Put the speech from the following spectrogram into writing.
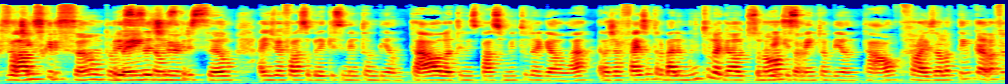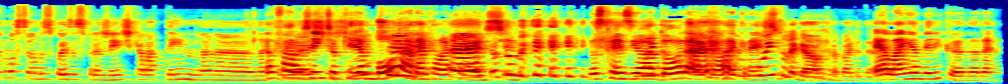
Precisa falar, de inscrição também. Precisa então, de né? inscrição. A gente vai falar sobre aquecimento ambiental, ela tem um espaço muito legal lá. Ela já faz um trabalho muito legal de sobre Nossa, aquecimento ambiental. Faz, ela tem, ela foi mostrando as coisas pra gente que ela tem lá na, na eu creche. Eu falo, gente, eu queria morar naquela é, creche. Eu também. Meus cães iam muito, adorar é, aquela creche. Muito legal o trabalho dela. É lá em Americana, né?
